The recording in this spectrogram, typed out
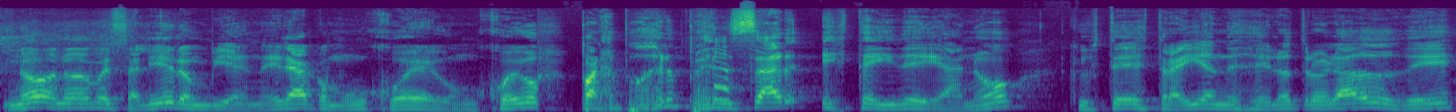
No, no me salieron bien. Era como un juego. Un juego para poder pensar esta idea, ¿no? Que ustedes traían desde el otro lado de...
